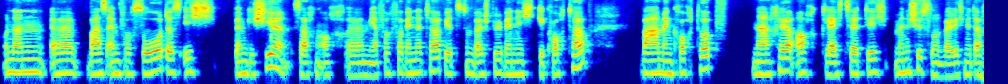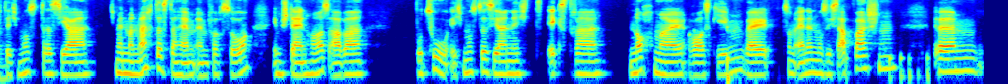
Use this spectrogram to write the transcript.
Und dann äh, war es einfach so, dass ich beim Geschirr Sachen auch äh, mehrfach verwendet habe. Jetzt zum Beispiel, wenn ich gekocht habe, war mein Kochtopf nachher auch gleichzeitig meine Schüssel, weil ich mir dachte, mhm. ich muss das ja ich meine, man macht das daheim einfach so im Steinhaus, aber wozu? Ich muss das ja nicht extra nochmal rausgeben, weil zum einen muss ich es abwaschen, ähm,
